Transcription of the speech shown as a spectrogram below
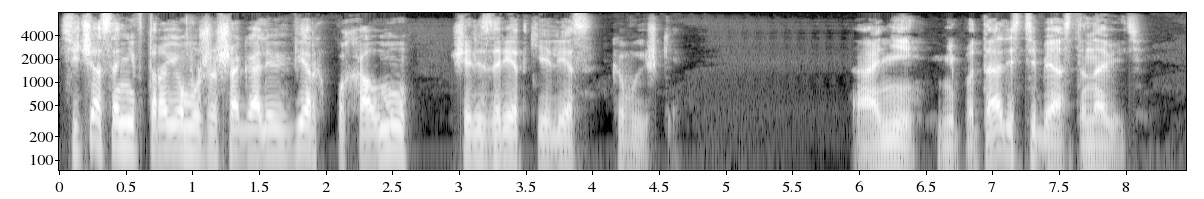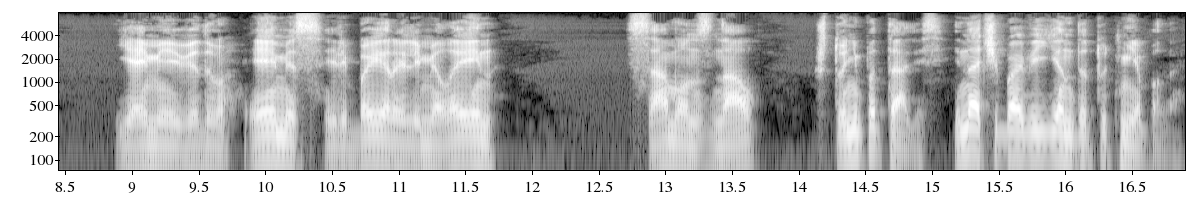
Сейчас они втроем уже шагали вверх по холму через редкий лес к вышке. Они не пытались тебя остановить? Я имею в виду Эмис или Бейер или Милейн. Сам он знал, что не пытались, иначе бы Авиенда тут не было.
